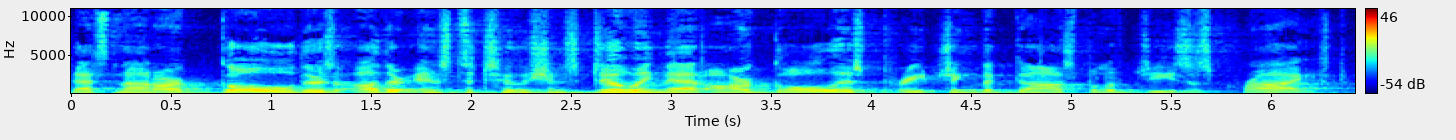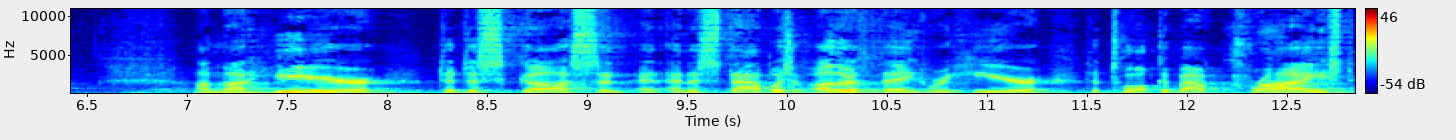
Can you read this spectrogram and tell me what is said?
That's not our goal. There's other institutions doing that. Our goal is preaching the gospel of Jesus Christ. I'm not here to discuss and, and, and, establish other things. We're here to talk about Christ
